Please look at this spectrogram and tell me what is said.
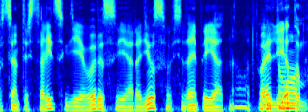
в центре столицы, где я вырос и я родился, всегда приятно. Вот, поэтому... Летом.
